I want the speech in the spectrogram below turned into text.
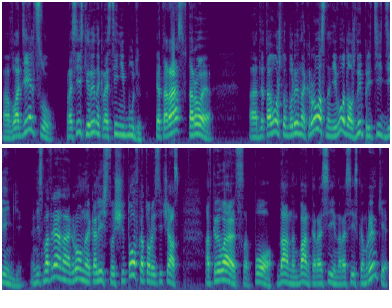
а, владельцу, российский рынок расти не будет. Это раз. Второе. А, для того, чтобы рынок рос, на него должны прийти деньги. Несмотря на огромное количество счетов, которые сейчас открываются по данным Банка России на российском рынке,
